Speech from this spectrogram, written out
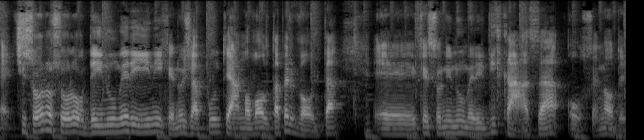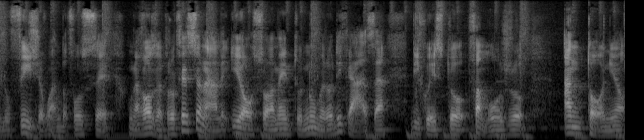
eh, ci sono solo dei numerini che noi ci appuntiamo volta per volta, eh, che sono i numeri di casa o se no dell'ufficio quando fosse una cosa professionale. Io ho solamente un numero di casa di questo famoso Antonio.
